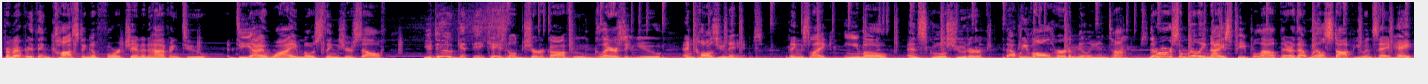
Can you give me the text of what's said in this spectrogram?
From everything costing a fortune and having to DIY most things yourself, you do get the occasional jerk off who glares at you and calls you names. Things like emo and school shooter that we've all heard a million times. There are some really nice people out there that will stop you and say, hey,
